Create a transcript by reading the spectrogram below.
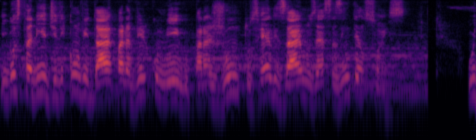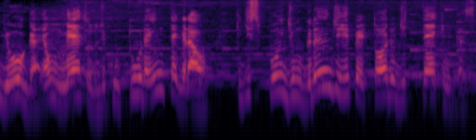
e gostaria de lhe convidar para vir comigo para juntos realizarmos essas intenções. O Yoga é um método de cultura integral que dispõe de um grande repertório de técnicas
